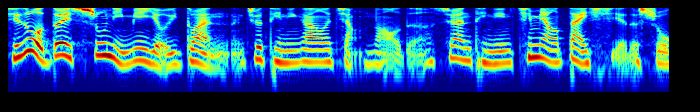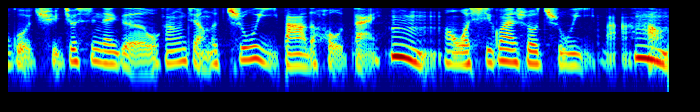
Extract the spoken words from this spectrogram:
其实我对书里面有一段，就婷婷刚刚讲到的，虽然婷婷轻描淡写的说过去，就是那个我刚刚讲的猪尾巴的后代，嗯，我习惯说猪尾巴。好，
